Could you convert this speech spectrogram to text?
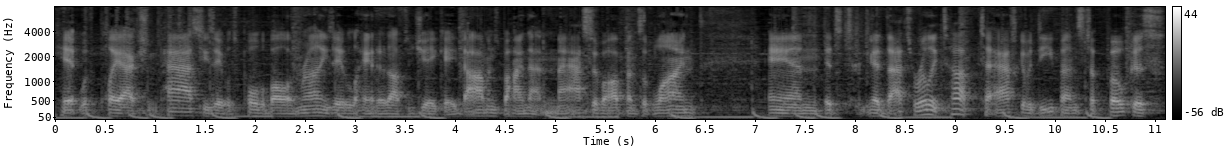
hit with a play action pass. He's able to pull the ball and run. He's able to hand it off to J.K. Dobbins behind that massive offensive line. And it's that's really tough to ask of a defense to focus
